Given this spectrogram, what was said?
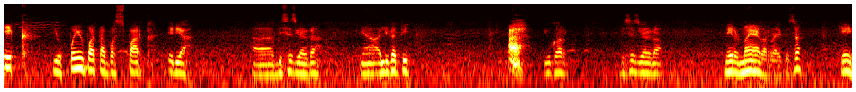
एक यो पैँपत्ता बस पार्क एरिया विशेष गरेर यहाँ अलिकति यो घर विशेष गरेर मेरो नयाँ घर रहेको छ। यहीँ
